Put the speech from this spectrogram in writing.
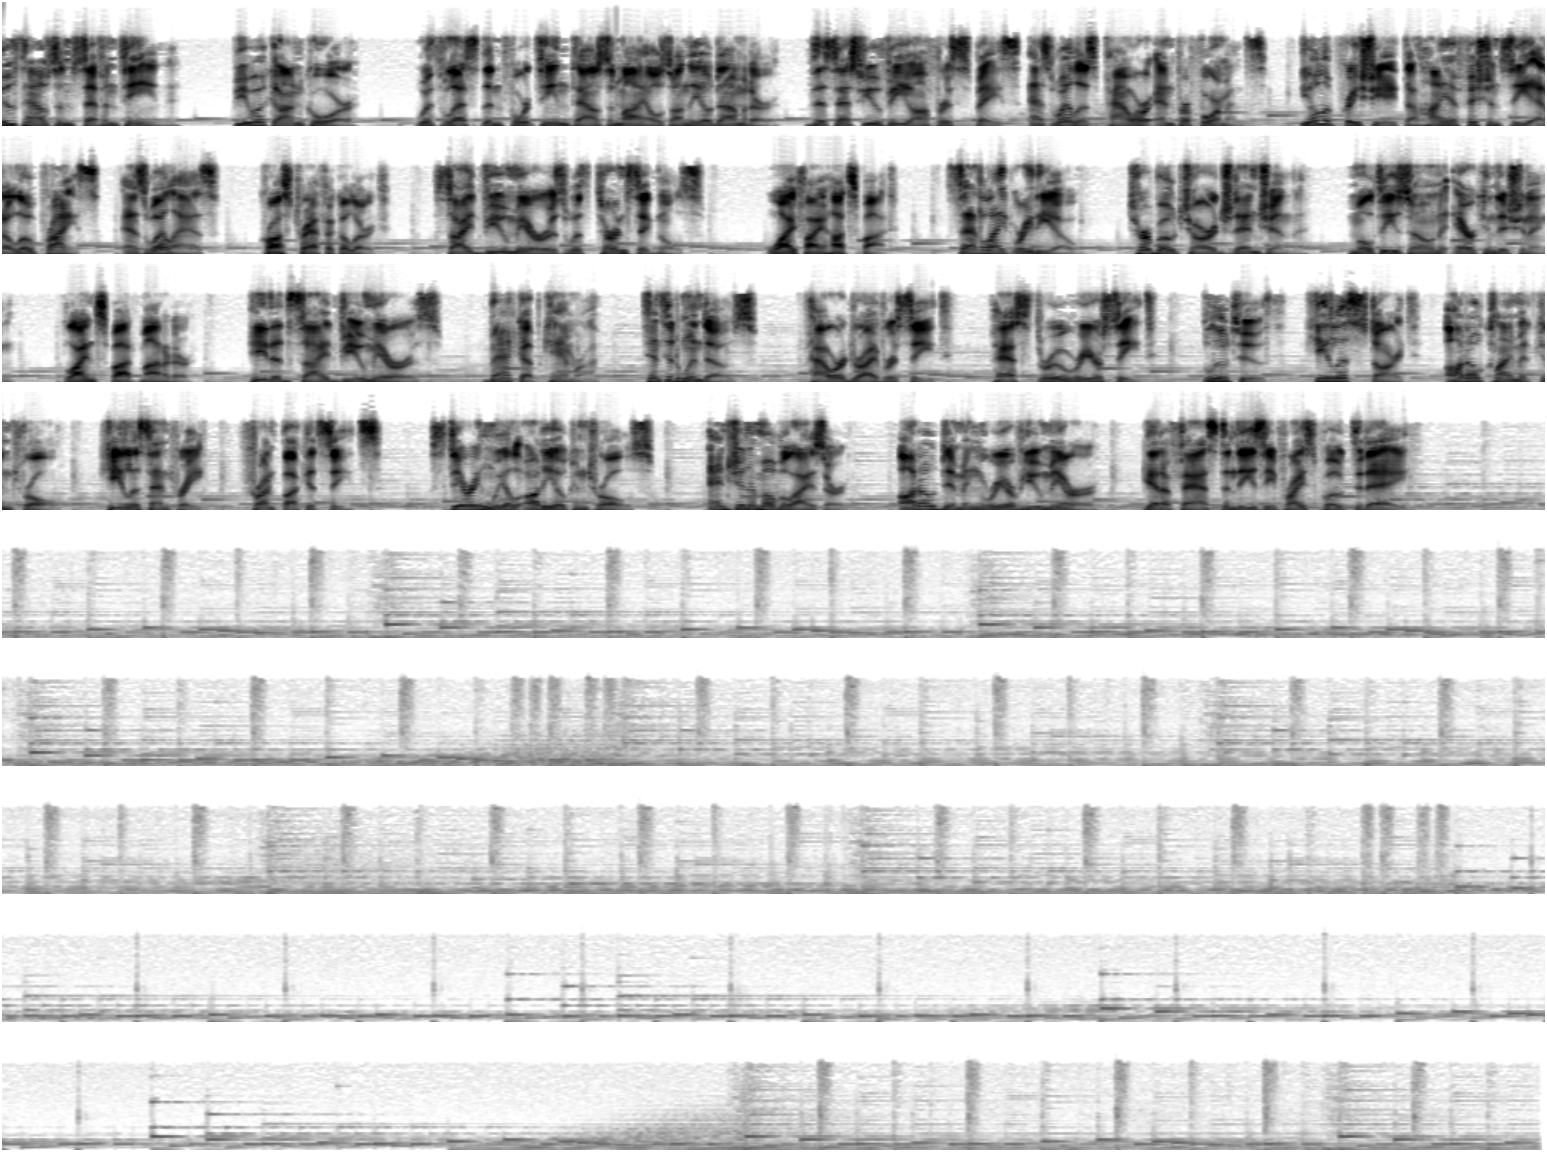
2017 Buick Encore. With less than 14,000 miles on the odometer, this SUV offers space as well as power and performance. You'll appreciate the high efficiency at a low price, as well as cross traffic alert, side view mirrors with turn signals, Wi-Fi hotspot, satellite radio, turbocharged engine, multi-zone air conditioning, blind spot monitor, heated side view mirrors, backup camera, tinted windows, power driver seat, pass-through rear seat, Bluetooth, keyless start, auto climate control, keyless entry, front bucket seats, steering wheel audio controls, engine immobilizer, auto dimming rear view mirror. Get a fast and easy price quote today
